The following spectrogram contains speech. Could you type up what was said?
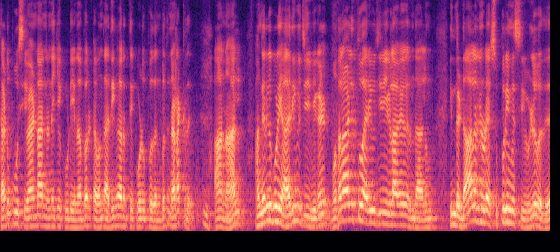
தடுப்பூசி வேண்டாம்னு நினைக்கக்கூடிய நபர்கிட்ட வந்து அதிகாரத்தை கொடுப்பது என்பது நடக்குது. ஆனால் அங்கே இருக்கக்கூடிய அறிவுஜீவிகள் முதலாளித்துவ அறிவுஜீவிகளாக இருந்தாலும் இந்த டாலரினுடைய சுப்ரீமசி விழுவது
